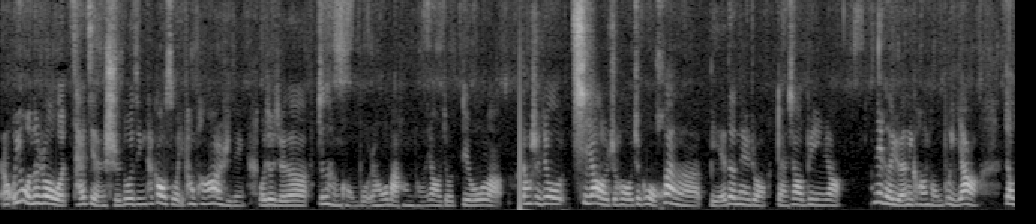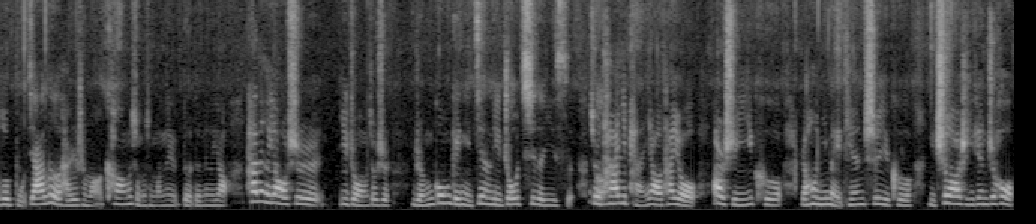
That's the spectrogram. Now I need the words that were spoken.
然后因为我那时候我才减十多斤，他告诉我一胖胖二十斤，我就觉得真的很恐怖。然后我把黄酮药就丢了，当时就弃药了之后，就给我换了别的那种短效避孕药，那个原理跟黄酮不一样，叫做补佳乐还是什么康什么什么那的的那个药，它那个药是一种就是人工给你建立周期的意思，就是它一盘药它有二十一颗，然后你每天吃一颗，你吃了二十一天之后，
